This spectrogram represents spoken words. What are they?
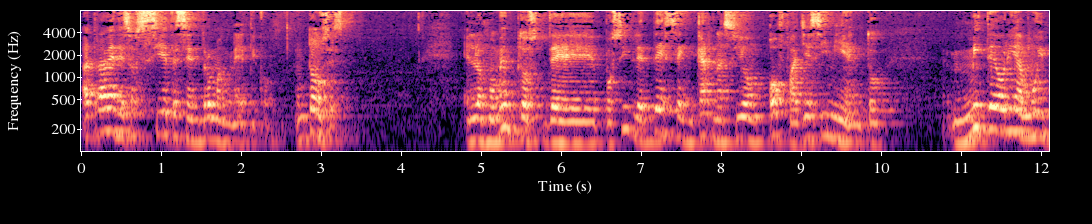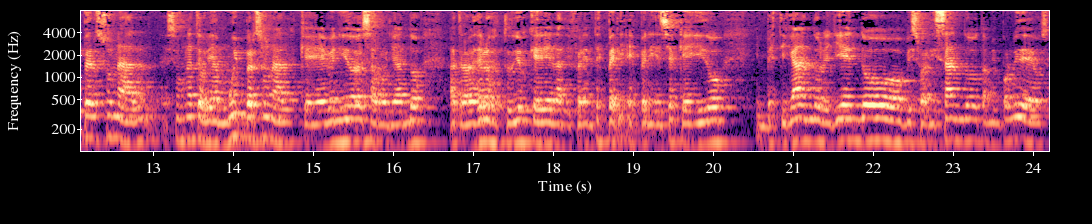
a través de esos siete centros magnéticos. Entonces, en los momentos de posible desencarnación o fallecimiento, mi teoría muy personal, es una teoría muy personal que he venido desarrollando a través de los estudios que, las diferentes experiencias que he ido investigando, leyendo, visualizando también por videos.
